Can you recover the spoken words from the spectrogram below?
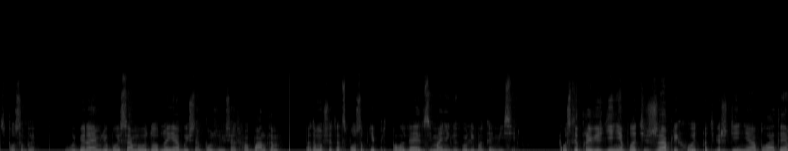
способы. Выбираем любой самый удобный. Я обычно пользуюсь Альфа-банком, потому что этот способ не предполагает взимания какой-либо комиссии. После проведения платежа приходит подтверждение оплаты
